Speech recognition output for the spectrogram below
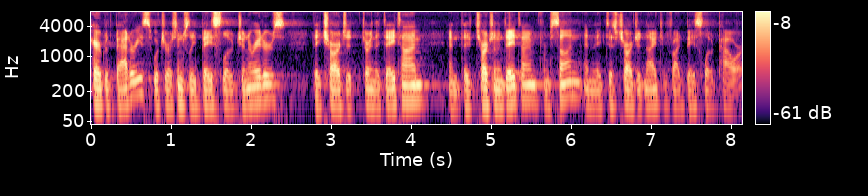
paired with batteries, which are essentially baseload generators they charge it during the daytime, and they charge in the daytime from sun, and they discharge at night to provide baseload power.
